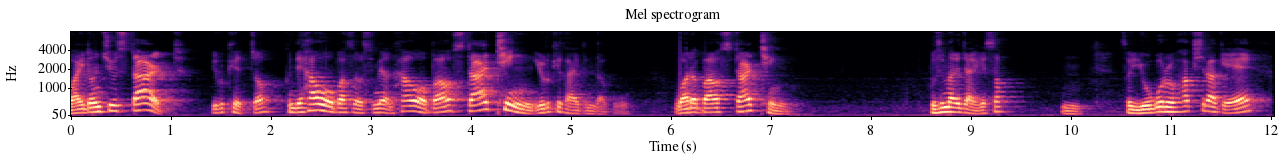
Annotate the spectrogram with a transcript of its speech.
Why don't you start? 이렇게 했죠. 근데 how about을 쓰면 how about starting 이렇게 가야 된다고. What about starting? 무슨 말인지 알겠어? 음, 그래서 요거를 확실하게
